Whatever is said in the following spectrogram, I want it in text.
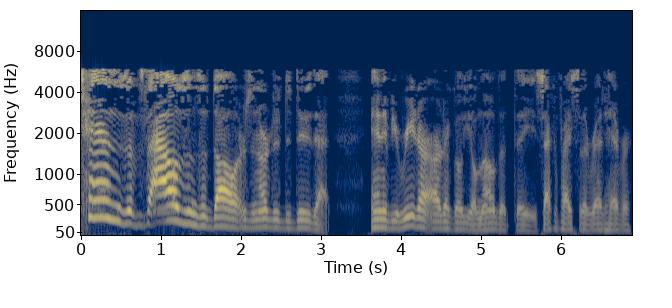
tens of thousands of dollars in order to do that. And if you read our article, you'll know that the sacrifice of the red heifer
